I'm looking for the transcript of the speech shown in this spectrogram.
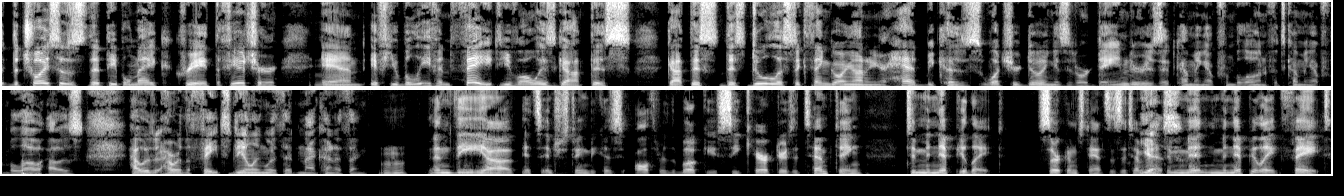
the choices that people make create the future. And if you believe in fate you've always got this got this this dualistic thing going on in your head because what you're doing is it ordained or is it coming up from below? And if it's coming up from below how is how is how are the fates dealing with it and that kind of thing? Hmm And the uh, it's interesting because all through the book you see characters attempting to manipulate circumstances, attempting Yes. to ma- manipulate fate,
